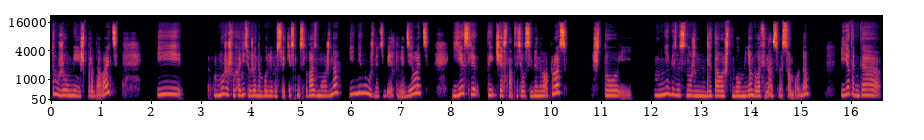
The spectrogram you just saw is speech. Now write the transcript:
Ты уже умеешь продавать и можешь выходить уже на более высокий смысл. Возможно, и не нужно тебе этого делать, если ты честно ответил себе на вопрос, что мне бизнес нужен для того, чтобы у меня была финансовая свобода. И я тогда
